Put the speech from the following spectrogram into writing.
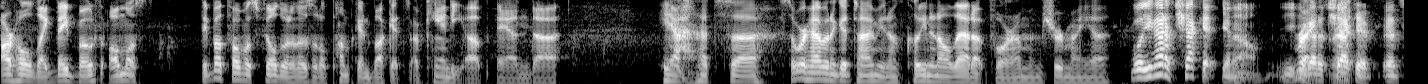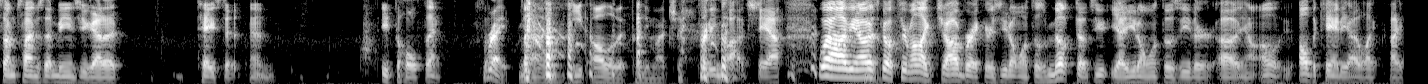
our whole like they both almost they both almost filled one of those little pumpkin buckets of candy up, and uh, yeah, that's uh, so we're having a good time, you know, cleaning all that up for them. I'm sure my uh, well, you got to check it, you know. You, Right, got to check right. it, and sometimes that means you got to taste it and eat the whole thing. Right. Yeah, eat all of it pretty much. pretty much yeah well i mean i always go through my like jawbreakers you don't want those milk duds you, yeah you don't want those either uh, you know all, all the candy i like i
